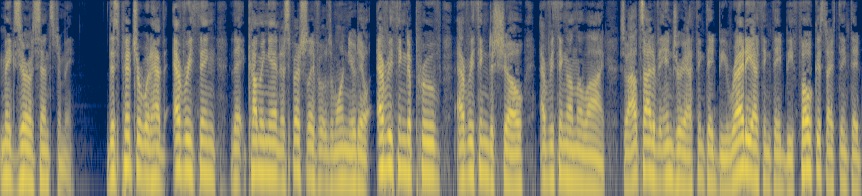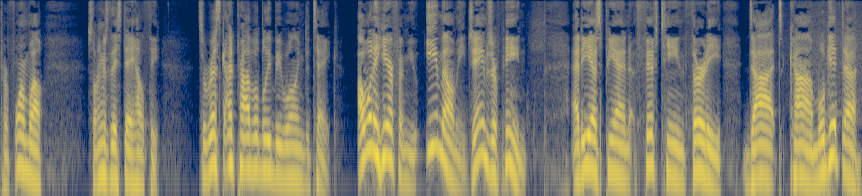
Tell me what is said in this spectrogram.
Makes zero sense to me. This pitcher would have everything that coming in, especially if it was a one year deal, everything to prove, everything to show, everything on the line. So outside of injury, I think they'd be ready. I think they'd be focused. I think they'd perform well as long as they stay healthy. It's a risk I'd probably be willing to take. I want to hear from you. Email me, James Rapien at ESPN1530.com. We'll get to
